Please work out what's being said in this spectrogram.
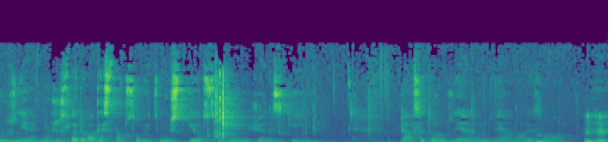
různě můžu sledovat, jestli tam jsou víc mužský osoby, ženský. Dá se to různě, různě analyzovat. Mm-hmm.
